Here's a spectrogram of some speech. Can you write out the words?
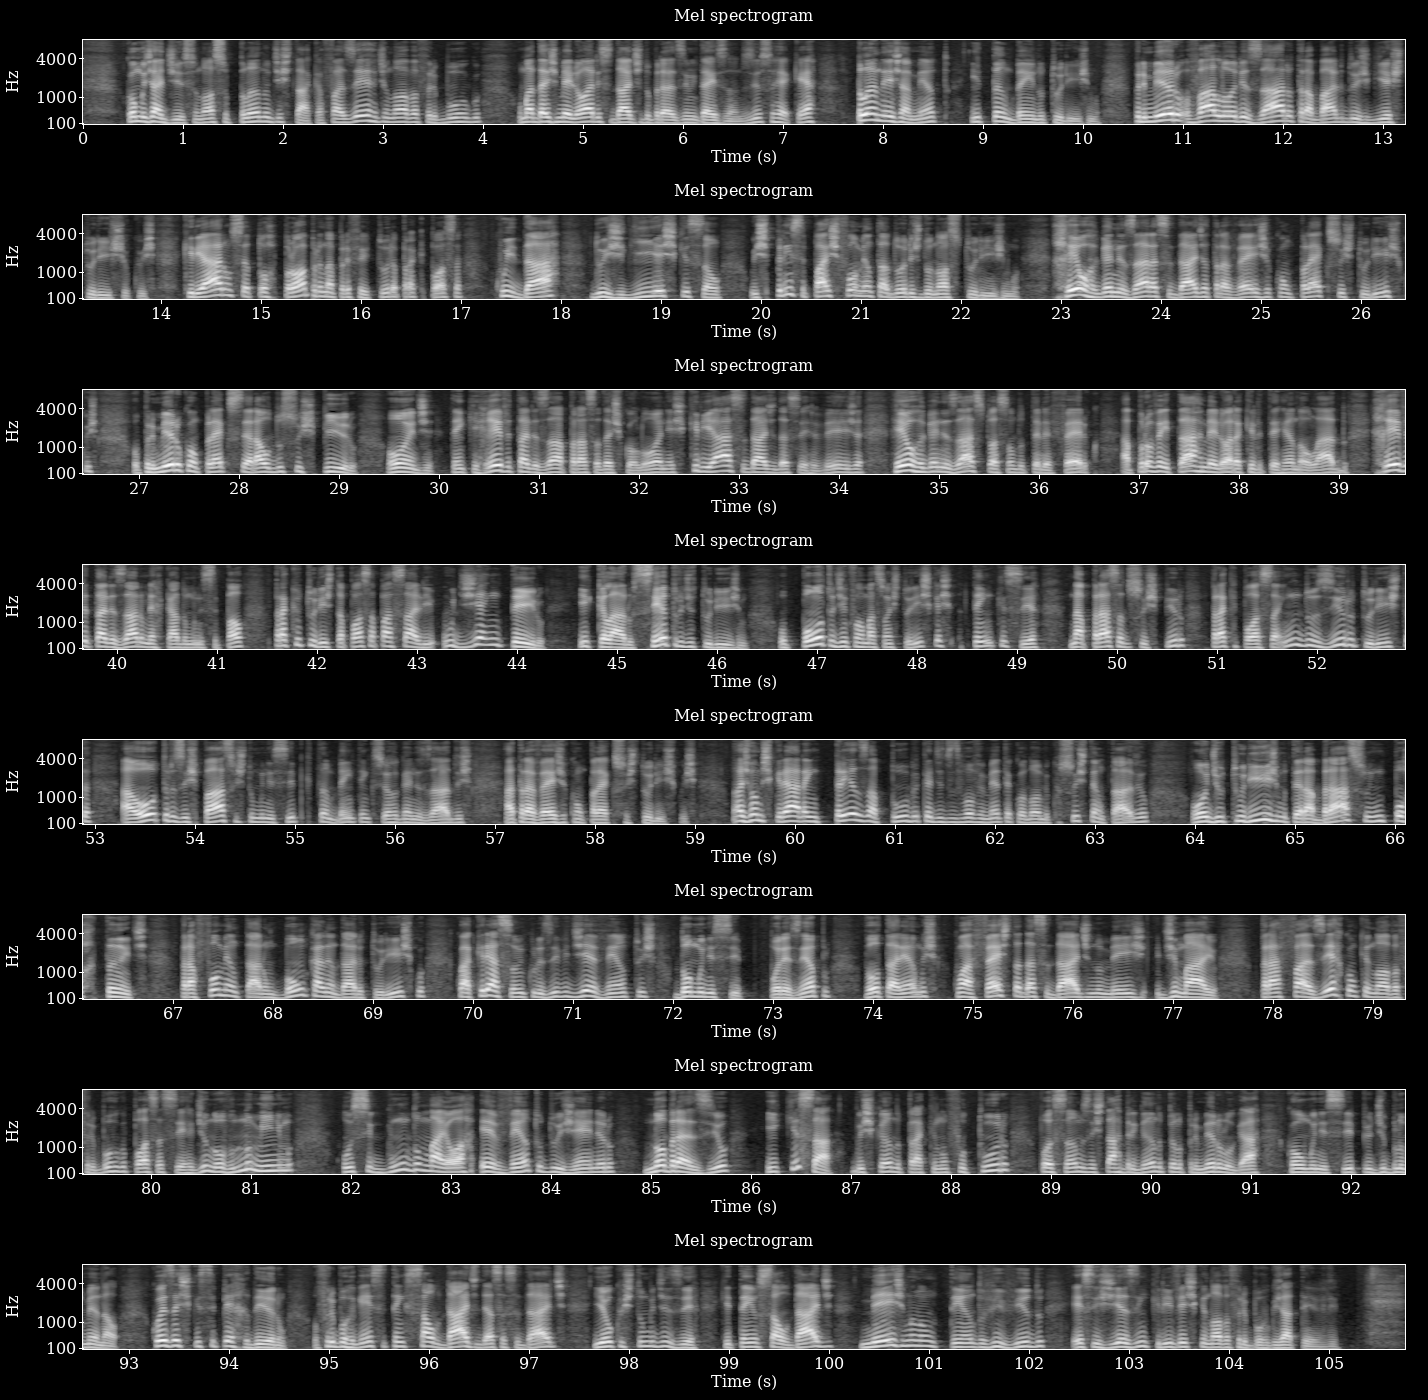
como já disse, o nosso plano destaca fazer de Nova Friburgo uma das melhores cidades do Brasil em 10 anos. Isso requer planejamento e também no turismo. Primeiro, valorizar o trabalho dos guias turísticos, criar um setor próprio na prefeitura para que possa cuidar dos guias que são os principais fomentadores do nosso turismo. Reorganizar a cidade através de complexos turísticos. O primeiro complexo será o do Suspiro, onde tem que revitalizar a Praça das Colônias, criar a cidade da cerveja, reorganizar a situação do teleférico, aproveitar melhor aquele terreno ao lado, revitalizar o mercado municipal para que o turista possa passar ali o dia inteiro e, claro, centro de turismo, o ponto de informações turísticas tem que ser na Praça do Suspiro para que possa induzir o turista a outros espaços do município que também têm que ser organizados através de complexos turísticos. Nós vamos criar a Empresa Pública de Desenvolvimento Econômico Sustentável, onde o turismo terá braço importante para fomentar um bom calendário turístico, com a criação, inclusive, de eventos do município. Por exemplo, voltaremos com a festa da cidade no mês de maio, para fazer com que Nova Friburgo possa ser, de novo, no mínimo, o segundo maior evento do gênero no Brasil e, quiçá, buscando para que no futuro possamos estar brigando pelo primeiro lugar com o município de Blumenau. Coisas que se perderam. O friburguense tem saudade dessa cidade e eu costumo dizer que tenho saudade mesmo não tendo vivido esses dias incríveis que Nova Friburgo já teve.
